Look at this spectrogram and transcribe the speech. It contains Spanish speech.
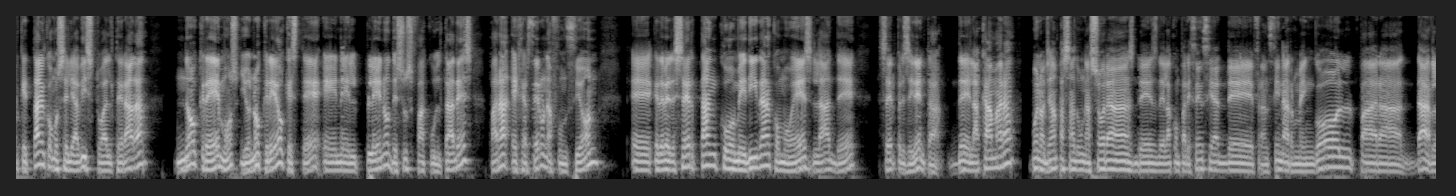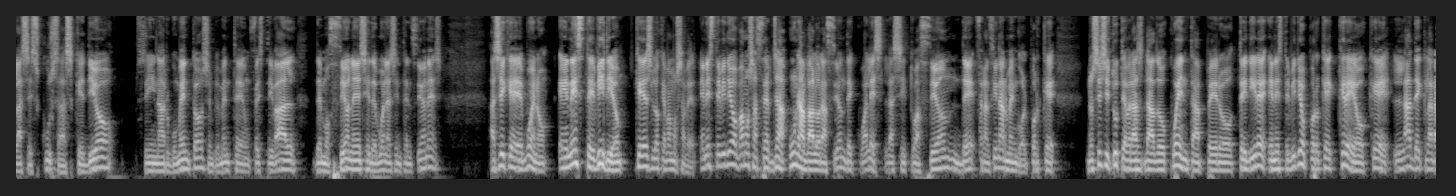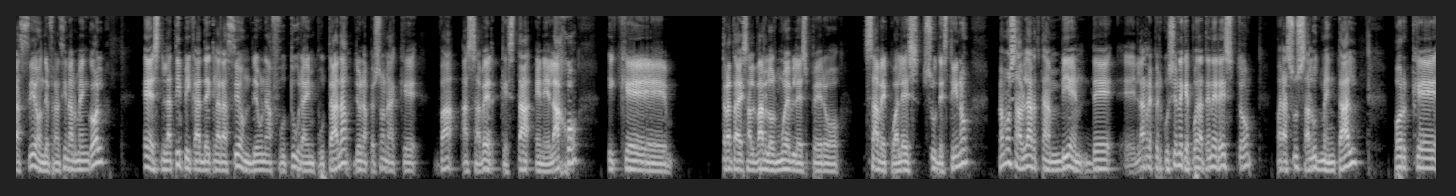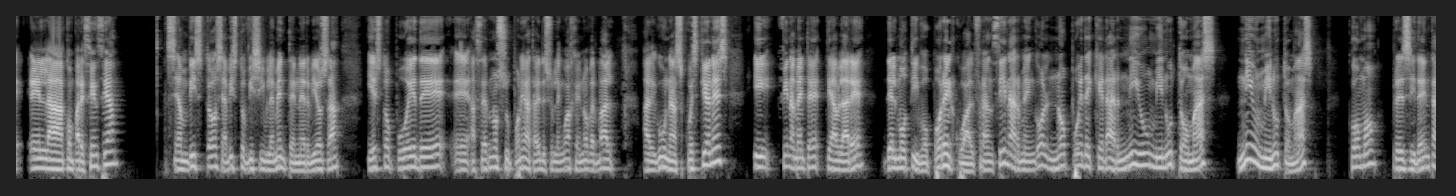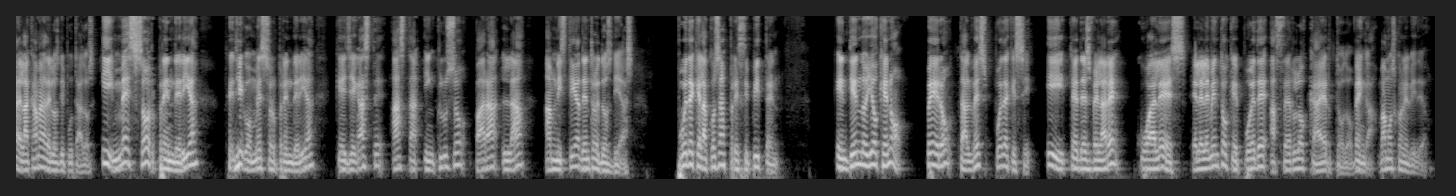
porque tal como se le ha visto alterada, no creemos, yo no creo que esté en el pleno de sus facultades para ejercer una función eh, que debe de ser tan comedida como es la de ser presidenta de la Cámara. Bueno, ya han pasado unas horas desde la comparecencia de Francina Armengol para dar las excusas que dio, sin argumentos, simplemente un festival de emociones y de buenas intenciones. Así que, bueno, en este vídeo, ¿qué es lo que vamos a ver? En este vídeo vamos a hacer ya una valoración de cuál es la situación de Francina Armengol, porque no sé si tú te habrás dado cuenta, pero te diré en este vídeo porque creo que la declaración de Francina Armengol es la típica declaración de una futura imputada, de una persona que va a saber que está en el ajo y que trata de salvar los muebles pero sabe cuál es su destino. Vamos a hablar también de eh, las repercusiones que pueda tener esto para su salud mental, porque en la comparecencia se han visto, se ha visto visiblemente nerviosa y esto puede eh, hacernos suponer a través de su lenguaje no verbal algunas cuestiones y finalmente te hablaré del motivo por el cual Francina Armengol no puede quedar ni un minuto más, ni un minuto más como presidenta de la Cámara de los Diputados. Y me sorprendería, te digo, me sorprendería que llegaste hasta incluso para la amnistía dentro de dos días. Puede que las cosas precipiten. Entiendo yo que no, pero tal vez puede que sí. Y te desvelaré cuál es el elemento que puede hacerlo caer todo. Venga, vamos con el vídeo.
